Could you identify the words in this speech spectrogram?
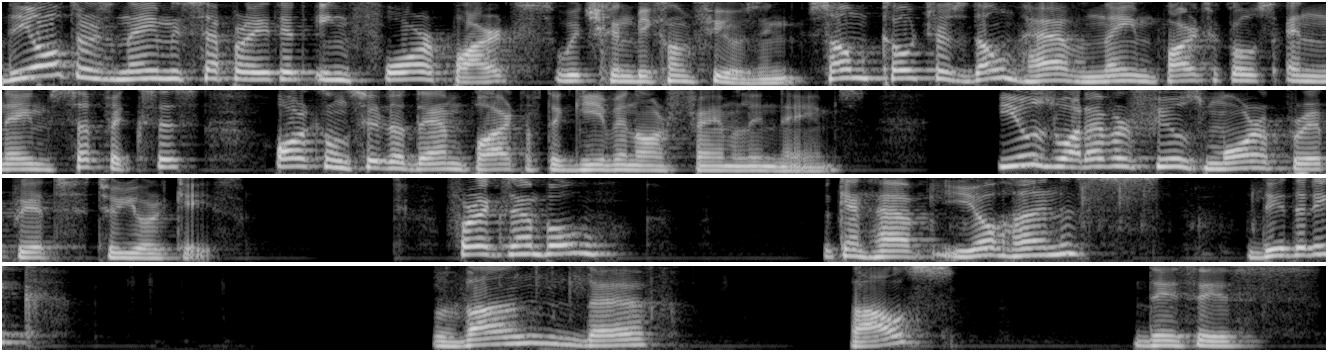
The author's name is separated in four parts, which can be confusing. Some cultures don't have name particles and name suffixes or consider them part of the given or family names. Use whatever feels more appropriate to your case. For example, we can have Johannes Diederik van der Waals. This is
